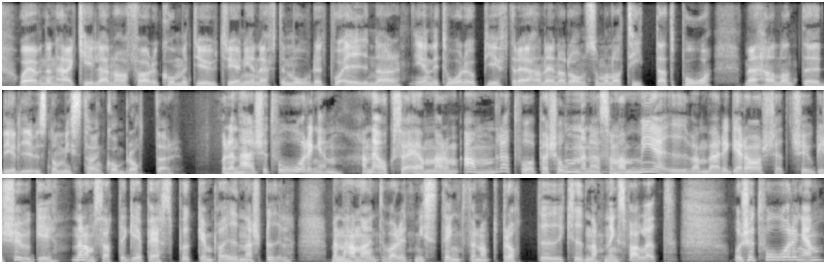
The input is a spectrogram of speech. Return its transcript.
Och även den här killen har förekommit i utredningen efter mordet på Einar. Enligt våra uppgifter är han en av dem som man har tittat på men han har inte delgivits någon misstanke om brott där. Och den här 22-åringen, han är också en av de andra två personerna som var med Ivan där i garaget 2020 när de satte GPS-pucken på Einars bil. Men han har inte varit misstänkt för något brott i kidnappningsfallet. Och 22-åringen,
